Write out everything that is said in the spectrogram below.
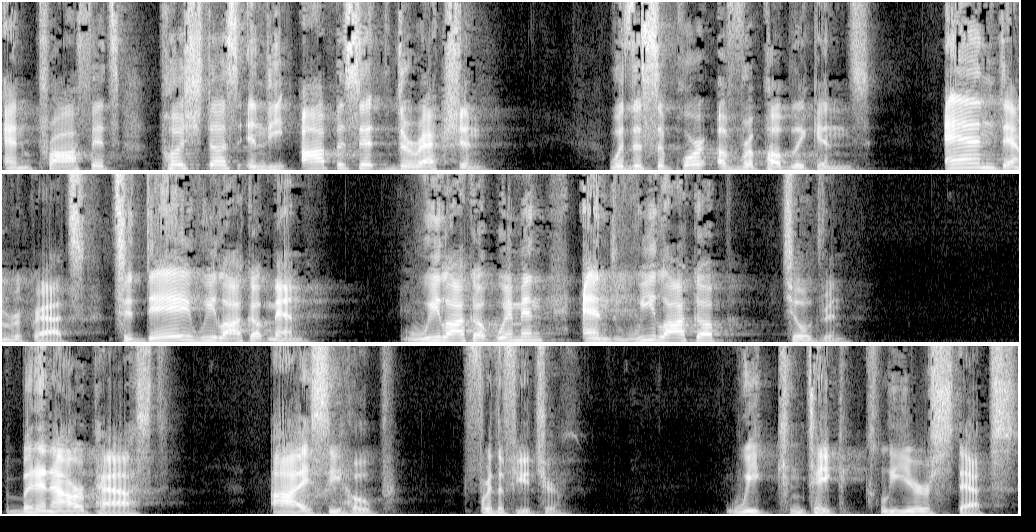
and profits pushed us in the opposite direction. With the support of Republicans and Democrats, today we lock up men, we lock up women, and we lock up children. But in our past, I see hope for the future. We can take clear steps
